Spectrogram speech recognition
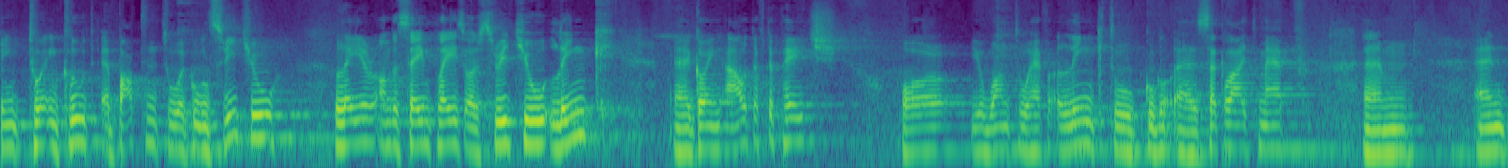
in, to include a button to a Google Street View layer on the same place or Street View link uh, going out of the page or you want to have a link to Google uh, satellite map um, and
